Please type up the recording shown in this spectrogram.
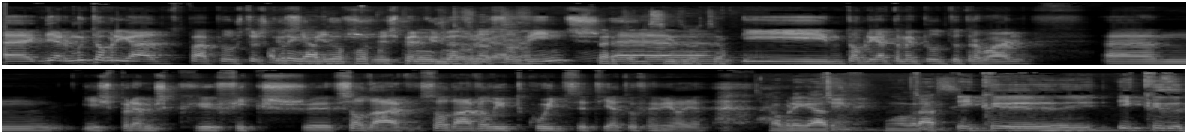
Ah, Guilherme, muito obrigado pá, pelos teus Obrigado, esclarecimentos. eu pela- Espero que os nossos ouvintes. Espero que tenha sido Ah, útil. E muito obrigado também pelo teu trabalho. Um, e esperamos que fiques eh, saudável, saudável e te cuides a ti e à tua família. Obrigado. Sim, um abraço. Sim. E, que, e que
